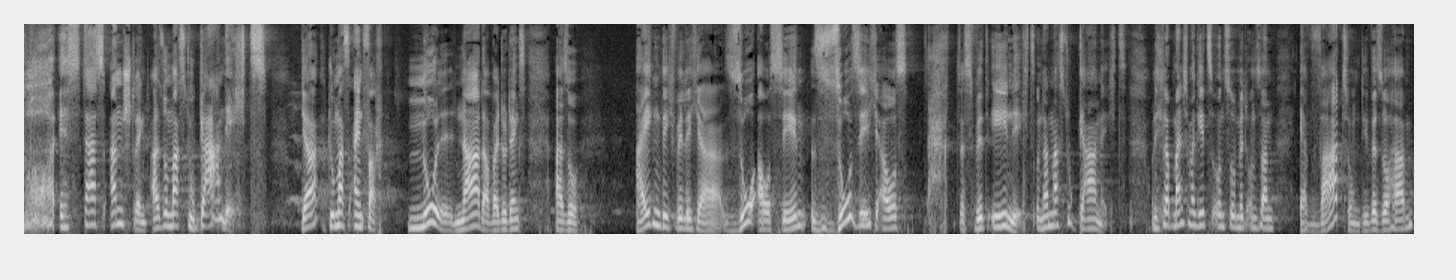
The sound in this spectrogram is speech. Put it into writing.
boah, ist das anstrengend. Also machst du gar nichts. Ja, du machst einfach null, nada, weil du denkst, also eigentlich will ich ja so aussehen, so sehe ich aus, ach, das wird eh nichts. Und dann machst du gar nichts. Und ich glaube, manchmal geht es uns so mit unseren Erwartungen, die wir so haben.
